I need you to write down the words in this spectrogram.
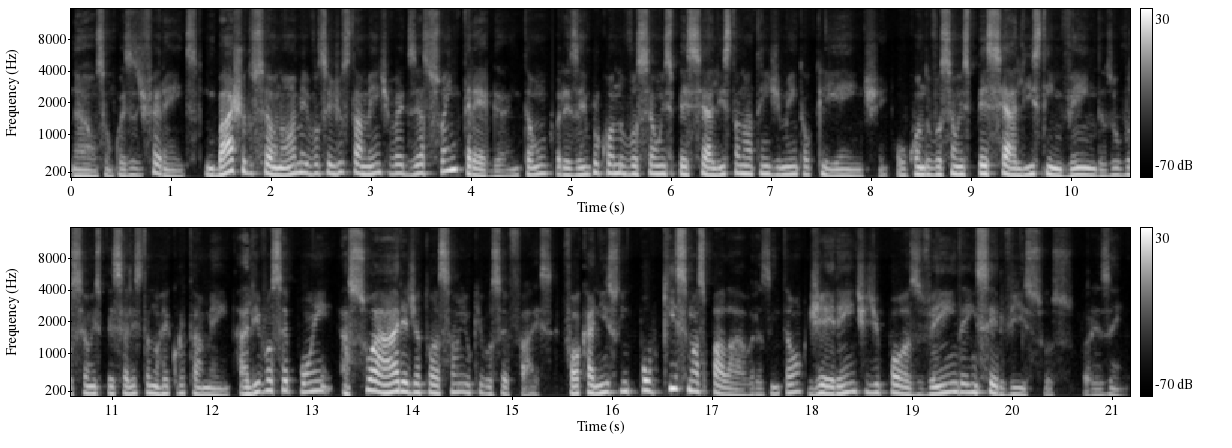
Não, são coisas diferentes. Embaixo do seu nome, você justamente vai dizer a sua entrega. Então, por exemplo, quando você é um especialista no atendimento ao cliente, ou quando você é um especialista em vendas, ou você é um especialista no recrutamento, ali você põe a sua área de atuação e o que você faz. Foca nisso em pouquíssimas palavras. Então, gerente de pós-venda em serviços, por exemplo.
